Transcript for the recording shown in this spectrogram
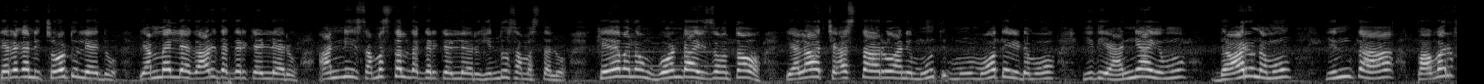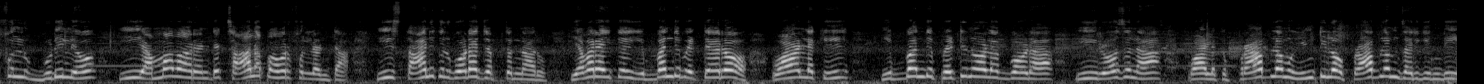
తిరగని చోటు లేదు. ఎమ్మెల్యే గారి దగ్గరికి వెళ్ళారు. అన్ని సంస్థల దగ్గరికి వెళ్ళారు. హిందూ సంస్థలు. కేవలం గోండాయిజంతో ఎలా చేస్తారు అని మూతి మూ- మోతేయడము ఇది అన్యాయము దారుణము. ఇంత పవర్ఫుల్ గుడిలో ఈ అమ్మవారంటే చాలా పవర్ఫుల్ అంట. ఈ స్థానికులు కూడా చెప్తున్నారు. ఎవరైతే ఇబ్బంది పెట్టారో వాళ్ళకి ఇబ్బంది పెట్టిన వాళ్ళకి కూడా ఈ రోజున వాళ్ళకి ప్రాబ్లం ఇంటిలో ప్రాబ్లం జరిగింది.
